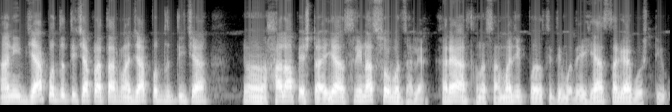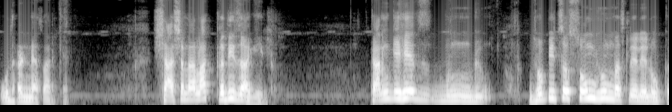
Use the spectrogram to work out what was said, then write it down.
आणि ज्या पद्धतीच्या प्रतारणा ज्या पद्धतीच्या हालापेष्टा या श्रीनाथसोबत झाल्या खऱ्या अर्थानं सामाजिक परिस्थितीमध्ये ह्या सगळ्या गोष्टी उधळण्यासारख्या. शासनाला कधी जागील कारण की हे झोपीचं सोंग घेऊन बसलेले लोक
